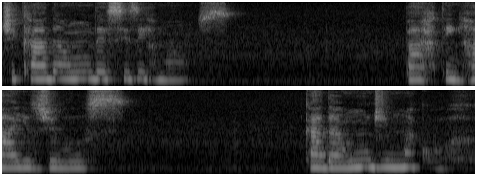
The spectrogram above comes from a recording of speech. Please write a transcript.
de cada um desses irmãos partem raios de luz, cada um de uma cor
